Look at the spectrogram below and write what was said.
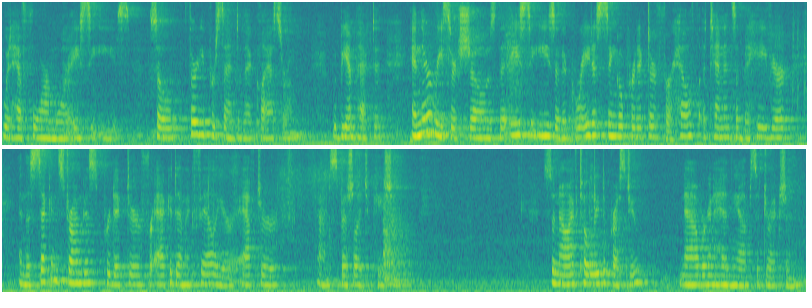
would have four or more ACEs. So 30% of that classroom would be impacted. And their research shows that ACEs are the greatest single predictor for health, attendance, and behavior, and the second strongest predictor for academic failure after um, special education. So now I've totally depressed you. Now we're going to head in the opposite direction.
